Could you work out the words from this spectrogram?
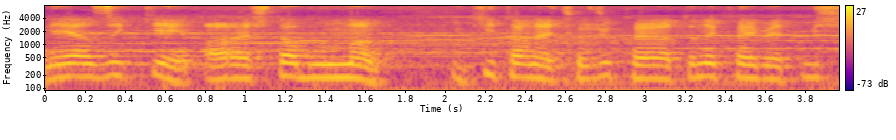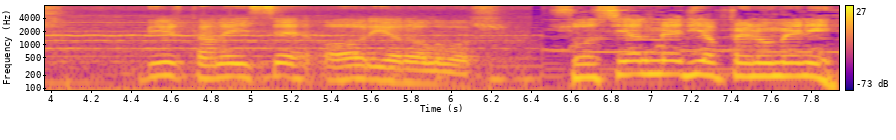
Ne yazık ki araçta bulunan iki tane çocuk hayatını kaybetmiş, bir tane ise ağır yaralı var. Sosyal medya fenomeni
